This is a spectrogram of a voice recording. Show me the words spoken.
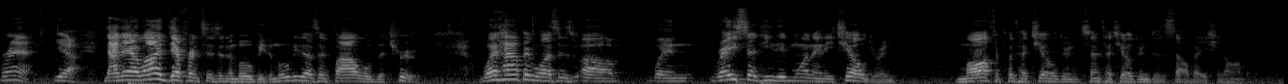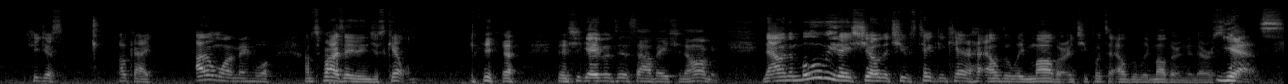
friend. yeah. Now there are a lot of differences in the movie. The movie doesn't follow the truth. What happened was is uh, when Ray said he didn't want any children, Martha put her children, sent her children to the Salvation Army. She just, okay, I don't want them anymore. I'm surprised they didn't just kill them. yeah, and she gave them to the Salvation Army. Now in the movie they show that she was taking care of her elderly mother, and she puts her elderly mother in the nursery Yes.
